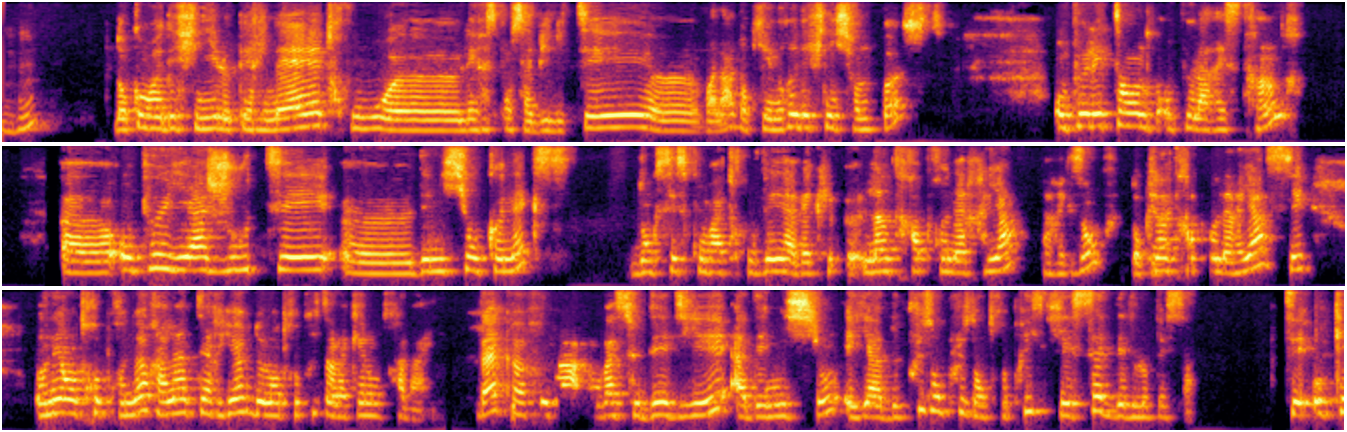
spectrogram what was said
mm-hmm. donc on redéfinit le périmètre ou les responsabilités, voilà. Donc il y a une redéfinition de poste. On peut l'étendre, on peut la restreindre. Euh, on peut y ajouter euh, des missions connexes. Donc, c'est ce qu'on va trouver avec l'intrapreneuriat, par exemple. Donc, l'intrapreneuriat, c'est on est entrepreneur à l'intérieur de l'entreprise dans laquelle on travaille. D'accord. On, va se dédier à des missions et il y a de plus en plus d'entreprises qui essaient de développer ça. C'est OK,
